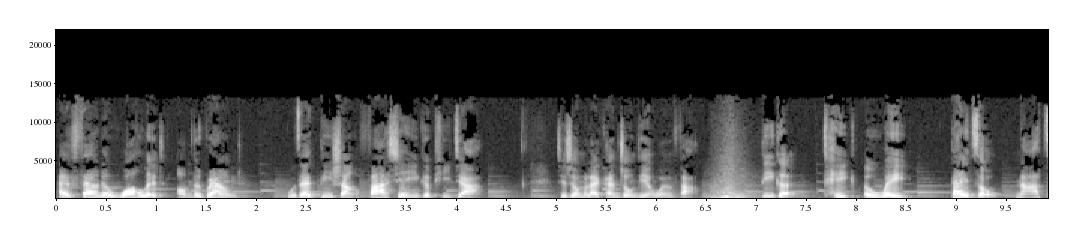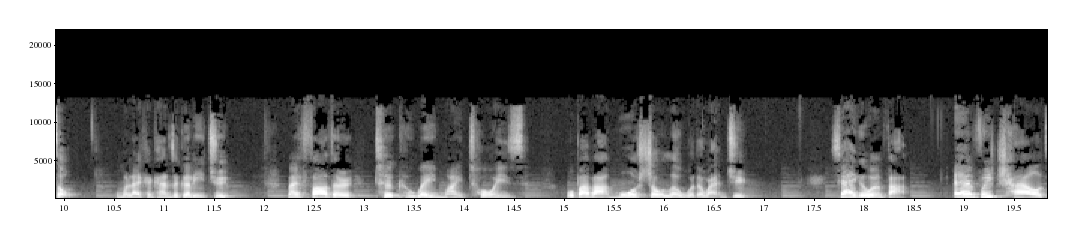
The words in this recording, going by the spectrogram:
I found a wallet on the ground. 我在地上发现一个皮夹。接着我们来看重点文法。第一个 take away 带走拿走。我们来看看这个例句：My father took away my toys。我爸爸没收了我的玩具。下一个文法：Every child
